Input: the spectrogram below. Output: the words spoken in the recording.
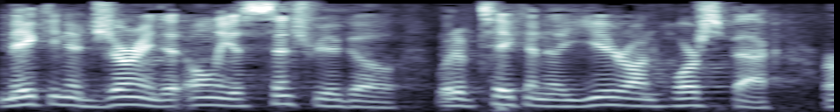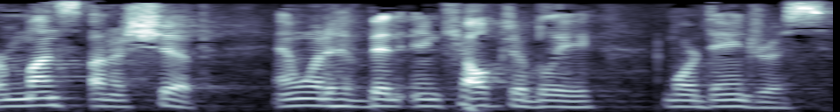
making a journey that only a century ago would have taken a year on horseback or months on a ship and would have been incalculably more dangerous.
